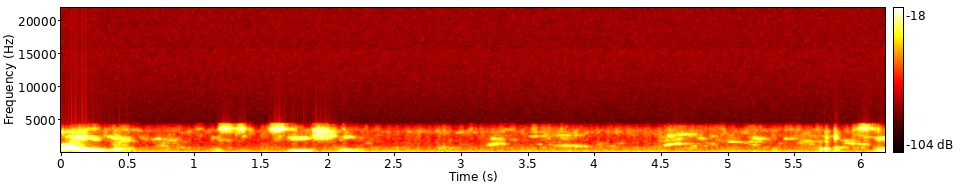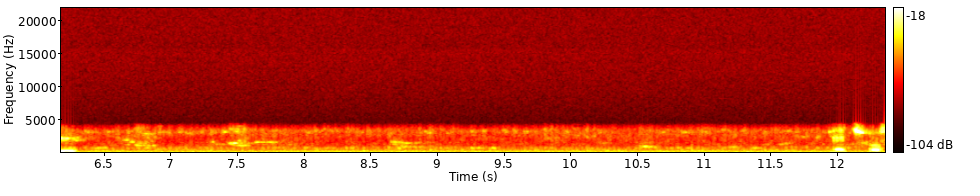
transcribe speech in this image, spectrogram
horizon institution. Like to network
